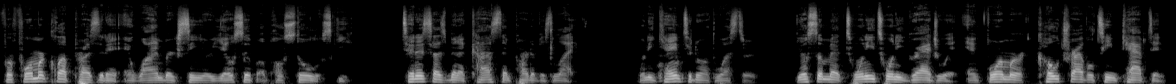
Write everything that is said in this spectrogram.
For former club president and Weinberg senior Josip Apostolowski, tennis has been a constant part of his life. When he came to Northwestern, Josip met 2020 graduate and former co-travel team captain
